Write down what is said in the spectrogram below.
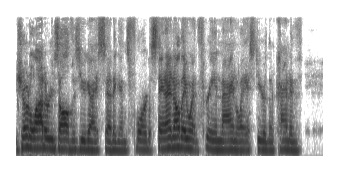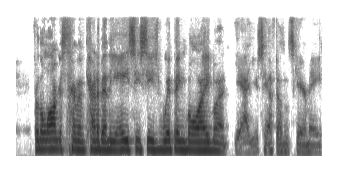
Showed a lot of resolve, as you guys said, against Florida State. I know they went three and nine last year. They're kind of, for the longest time, have kind of been the ACC's whipping boy. But yeah, UCF doesn't scare me.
